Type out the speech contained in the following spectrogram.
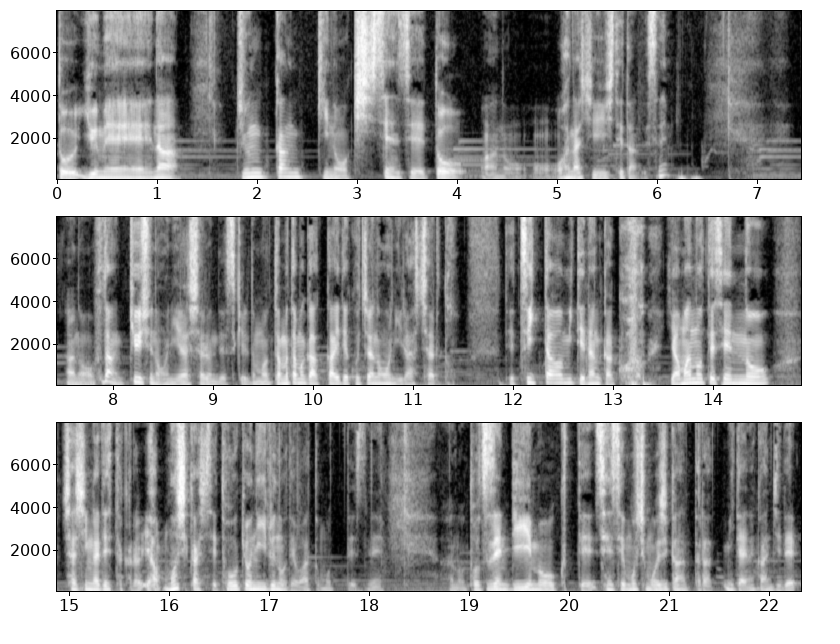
と有名な循環器の岸先生とあのお話ししてたんですね。あの普段九州の方にいらっしゃるんですけれどもたまたま学会でこちらの方にいらっしゃるとでツイッターを見てなんかこう 山手線の写真が出てたからいやもしかして東京にいるのではと思ってですねあの突然 DM を送って「先生もしもお時間あったら」みたいな感じで、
